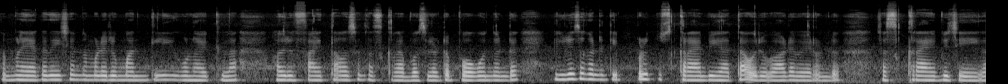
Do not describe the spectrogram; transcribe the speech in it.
നമ്മൾ ഏകദേശം നമ്മുടെ ഒരു മന്ത്ലി ഗോളായിട്ടുള്ള ഒരു ഫൈവ് തൗസൻഡ് സബ്സ്ക്രൈബേഴ്സിലോട്ട് പോകുന്നുണ്ട്. വീഡിയോസ് കണ്ടിട്ട് ഇപ്പോഴും സബ്സ്ക്രൈബ് ചെയ്യാത്ത ഒരുപാട് പേരുണ്ട്. സബ്സ്ക്രൈബ് ചെയ്യുക.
